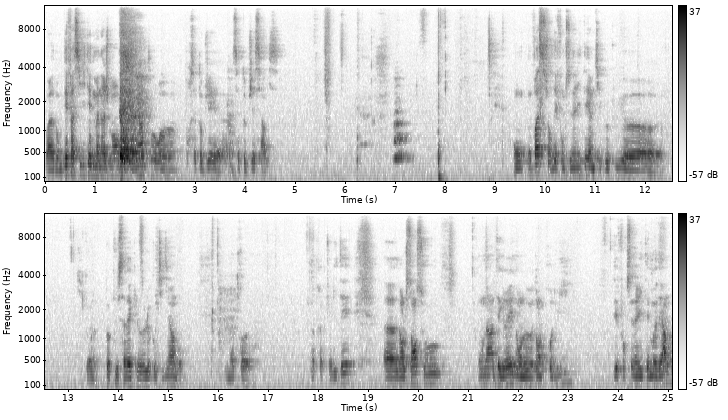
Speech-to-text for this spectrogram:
Voilà, donc des facilités de management pour, euh, pour cet objet, cet objet service. on, passe sur des fonctionnalités un petit peu plus euh, qui collent un peu plus avec le, quotidien de notre notre actualité, euh, dans le sens où on a intégré dans le, produit des fonctionnalités modernes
